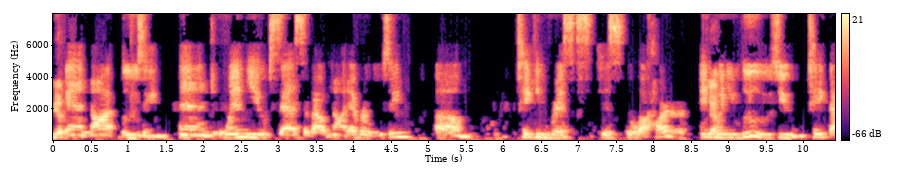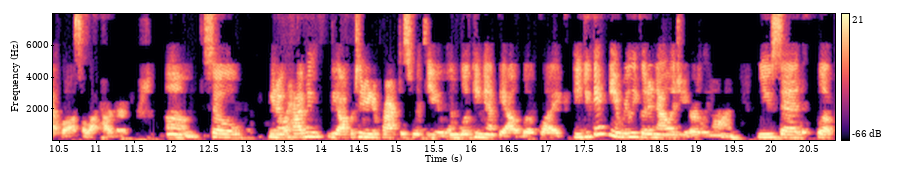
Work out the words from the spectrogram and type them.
Yep. and not losing, and when you obsess about not ever losing, um, taking risks is a lot harder, and Yeah. when you lose, you take that loss a lot harder. Um, so you know, having the opportunity to practice with you and looking at the outlook, like you gave me a really good analogy early on. You said, "Look,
